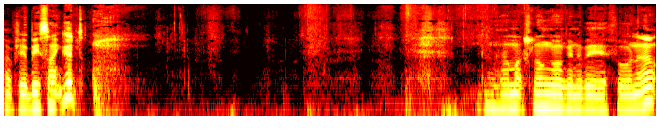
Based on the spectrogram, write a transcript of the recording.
Hopefully it'll be something good. Don't know how much longer I'm going to be here for now.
